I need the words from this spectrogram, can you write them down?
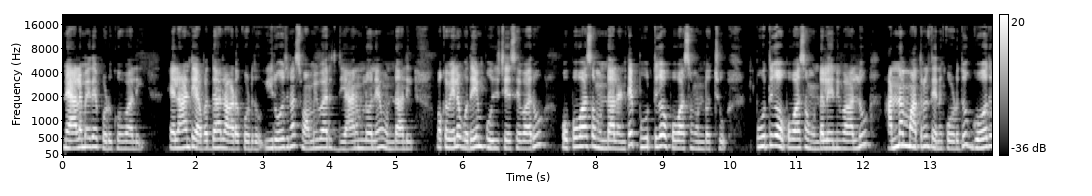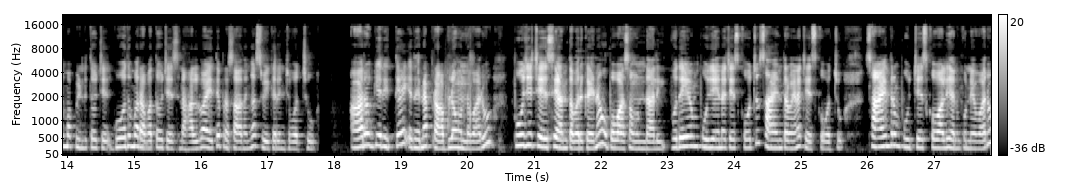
నేల మీదే పడుకోవాలి. ఎలాంటి అబద్ధాలు ఆడకూడదు. ఈ రోజున స్వామివారి ధ్యానంలోనే ఉండాలి. ఒకవేళ ఉదయం పూజ చేసేవారు ఉపవాసం ఉండాలంటే పూర్తిగా ఉపవాసం ఉండొచ్చు. పూర్తిగా ఉపవాసం ఉండలేని వాళ్ళు అన్నం మాత్రం తినకూడదు. గోధుమ పిండితో చే గోధుమ రవ్వతో చేసిన హల్వా అయితే ప్రసాదంగా స్వీకరించవచ్చు. ఆరోగ్యరీత్యా ఏదైనా ప్రాబ్లం ఉన్నవారు పూజ చేసే అంతవరకైనా ఉపవాసం ఉండాలి. ఉదయం పూజ అయినా చేసుకోవచ్చు సాయంత్రం అయినా చేసుకోవచ్చు. సాయంత్రం పూజ చేసుకోవాలి అనుకునేవారు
